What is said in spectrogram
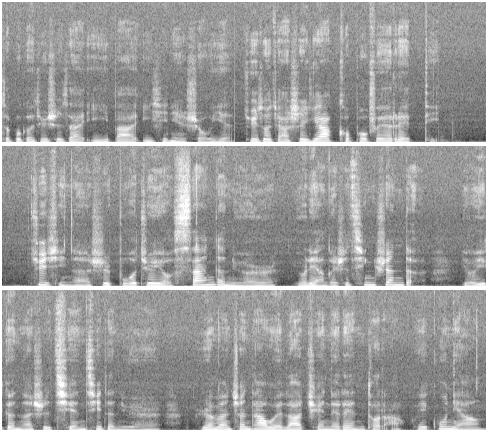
这部歌剧是在一八一七年首演，剧作家是 Jacopo Ferretti。剧情呢是伯爵有三个女儿，有两个是亲生的，有一个呢是前妻的女儿。人们称她为 La Cenerentola 灰姑娘。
